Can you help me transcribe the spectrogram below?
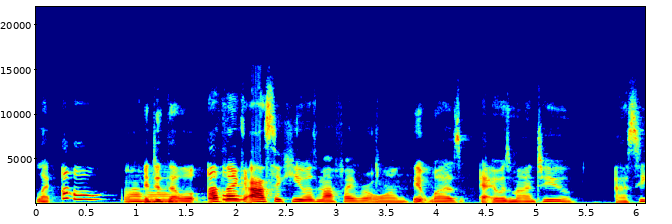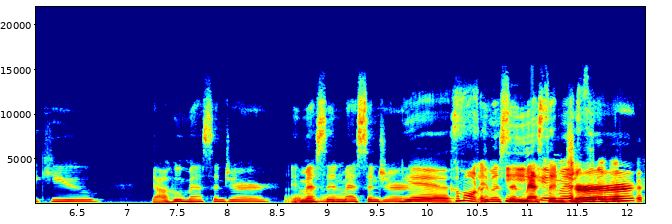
Like, oh it did that little I think oh. ICQ was my favorite one. it was it was mine too. ICQ, Yahoo Messenger, MSN Messenger. Mm-hmm. Yes. Come on, MSN. Messenger.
